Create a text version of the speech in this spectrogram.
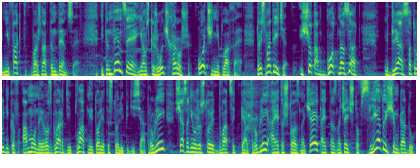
не факт, важна тенденция. И тенденция, я вам скажу, очень хорошая, очень неплохая. То есть, смотрите, еще там год назад для сотрудников ОМОНа и Росгвардии платные туалеты стоили 50 рублей, сейчас они уже стоят 25 рублей, а это что означает? А это означает, что в следующем году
